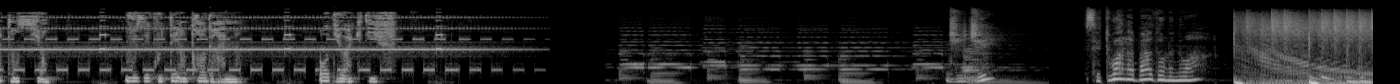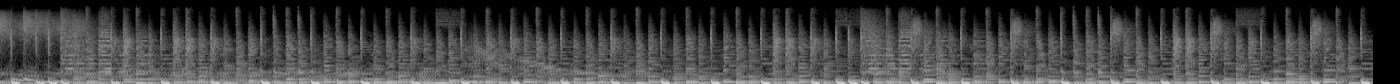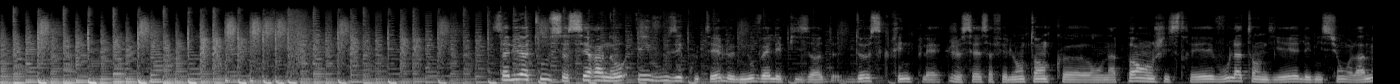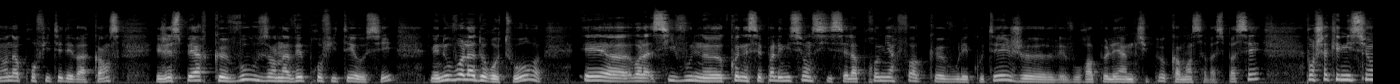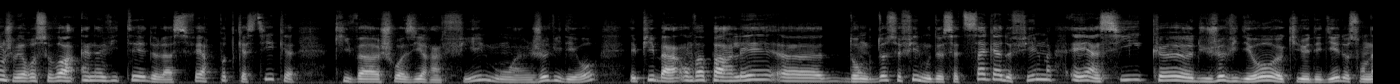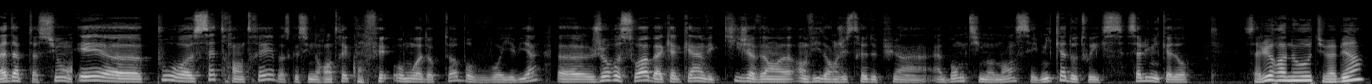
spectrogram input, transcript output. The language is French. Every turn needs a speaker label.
Speaker 1: Attention, vous écoutez un programme audioactif.
Speaker 2: Gigi C'est toi là-bas dans le noir?
Speaker 3: Salut à tous, c'est Rano et vous écoutez le nouvel épisode de Screenplay. Je sais, ça fait longtemps qu'on n'a pas enregistré, vous l'attendiez, l'émission, voilà, mais on a profité des vacances et j'espère que vous en avez profité aussi. Mais nous voilà de retour. Et euh, voilà, si vous ne connaissez pas l'émission, si c'est la première fois que vous l'écoutez, je vais vous rappeler un petit peu comment ça va se passer. Pour chaque émission, je vais recevoir un invité de la sphère podcastique qui va choisir un film ou un jeu vidéo. Et puis, ben, on va parler euh, donc de ce film ou de cette saga de films et ainsi que du jeu vidéo qui lui est dédié, de son adaptation. Et euh, pour cette rentrée, parce que c'est une rentrée qu'on fait au mois d'octobre, vous voyez bien, euh, je reçois ben, quelqu'un avec qui j'avais envie d'enregistrer depuis un, bon petit moment. C'est Mikado Twix. Salut Mikado.
Speaker 4: Salut Rano, tu vas bien?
